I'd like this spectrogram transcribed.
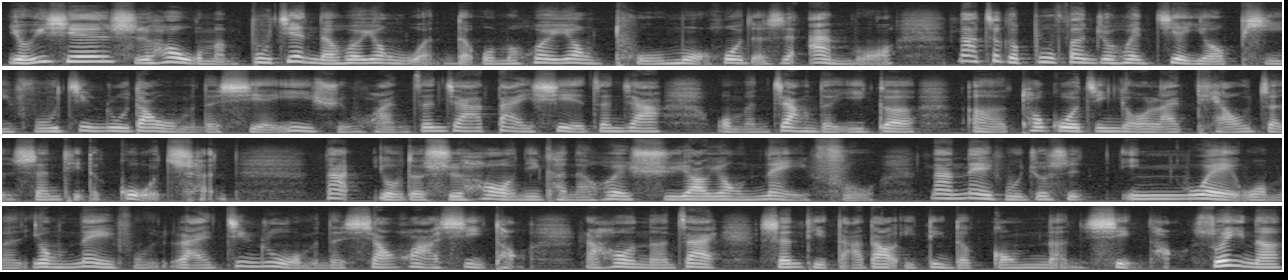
有一些时候我们不见得会用闻的，我们会用涂抹或者是按摩。那这个部分就会借由皮肤进入到我们的血液循环，增加代谢，增加我们这样的一个呃，透过精油来调整身体的过程。那有的时候你可能会需要用内服，那内服就是因为我们用内服来进入我们的消化系统，然后呢，在身体达到一定的功能性，好，所以呢，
